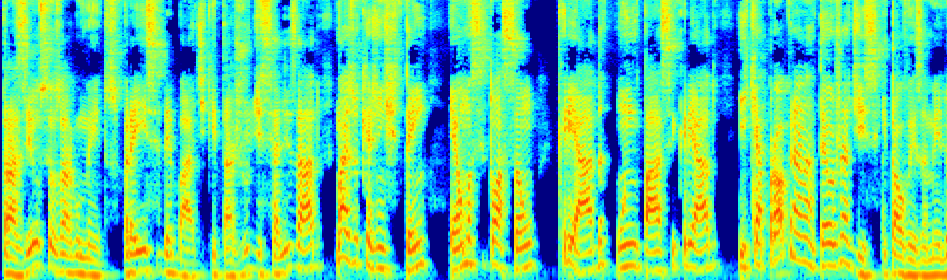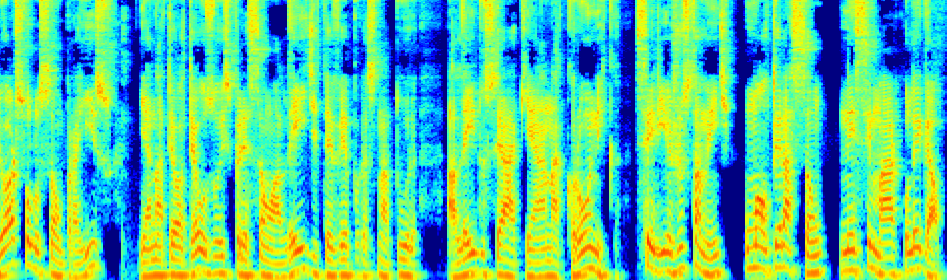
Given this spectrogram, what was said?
trazer os seus argumentos para esse debate que está judicializado, mas o que a gente tem é uma situação criada, um impasse criado, e que a própria Anatel já disse que talvez a melhor solução para isso, e a Anatel até usou a expressão a lei de TV por assinatura, a lei do CA, que é anacrônica, seria justamente uma alteração nesse marco legal.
